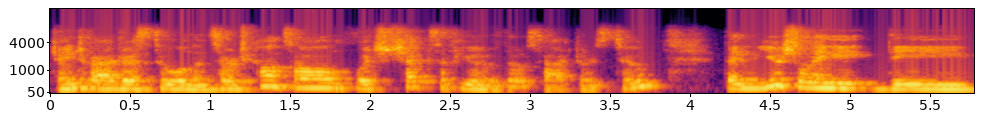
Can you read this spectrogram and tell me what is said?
change of address tool in Search Console, which checks a few of those factors too, then usually the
